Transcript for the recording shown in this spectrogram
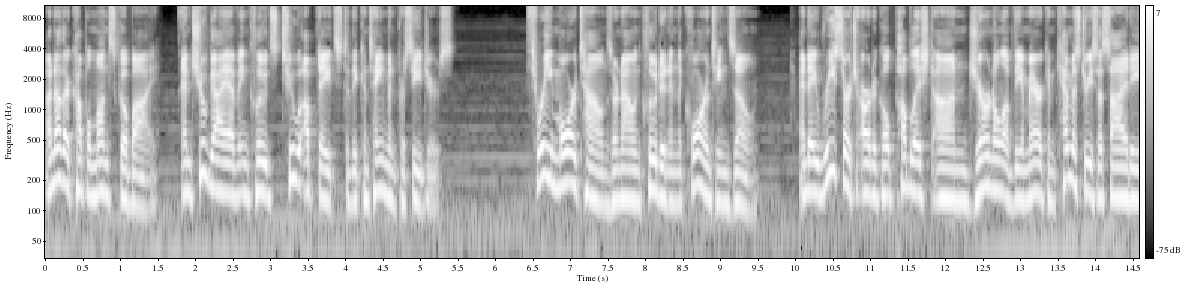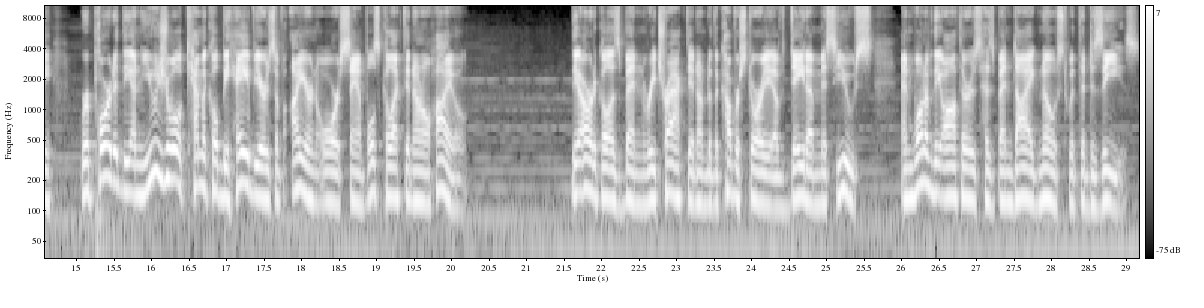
Another couple months go by, and Chugayev includes two updates to the containment procedures. Three more towns are now included in the quarantine zone, and a research article published on Journal of the American Chemistry Society reported the unusual chemical behaviors of iron ore samples collected in Ohio. The article has been retracted under the cover story of data misuse, and one of the authors has been diagnosed with the disease.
